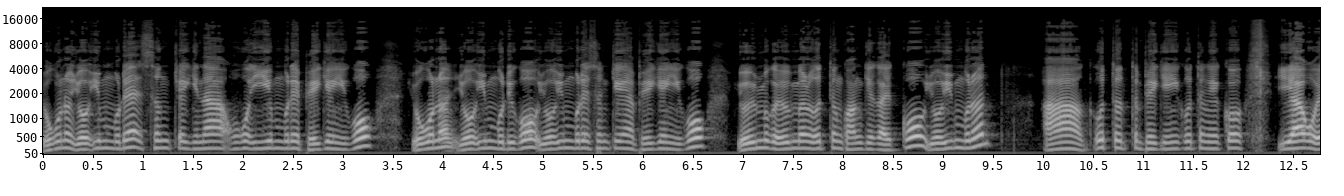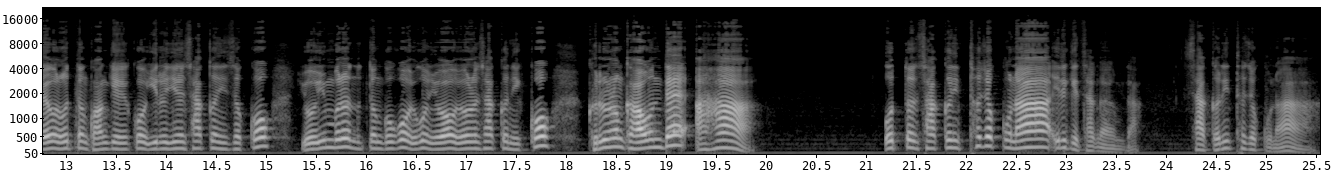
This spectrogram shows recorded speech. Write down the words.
요거는 요 인물의 성격이나 혹은 이 인물의 배경이고 요거는 요 인물이고 요 인물의 성격이나 배경이고 요 인물과 요 인물은 어떤 관계가 있고 요 인물은 아, 어떤 어떤 배경이 있고 어떤 게 있고 이하고 얘는 어떤 관계가 있고 이런 이런 사건이 있었고 요 인물은 어떤 거고 요건 요 요런 사건이 있고 그러는 가운데 아하 어떤 사건이 터졌구나 이렇게 생각합니다. 사건이 터졌구나.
